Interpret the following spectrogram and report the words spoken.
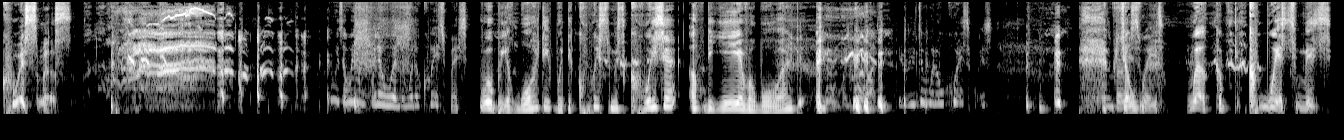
Christmas. Qu- Christmas. With a Christmas. Will be awarded with the Christmas Quizzer of the Year award. Very So, sweet. Welcome to Christmas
